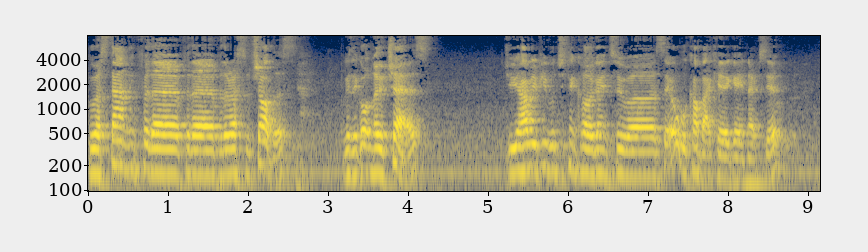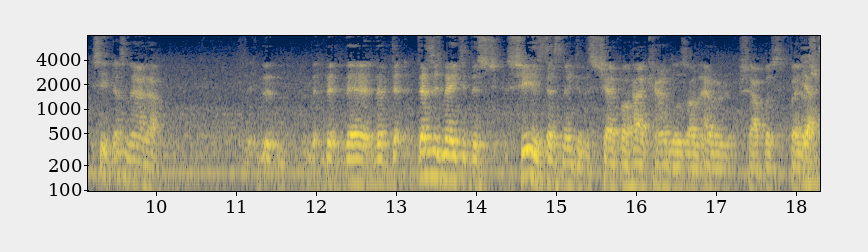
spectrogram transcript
who are standing for the for the for the rest of Shabbos because they've got no chairs. Do you how many people do you think are going to uh, say, "Oh, we'll come back here again next year"? See, it doesn't add up. They've designated this. She has designated this chair for her candles on Erev Shabbos, Ben yes.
